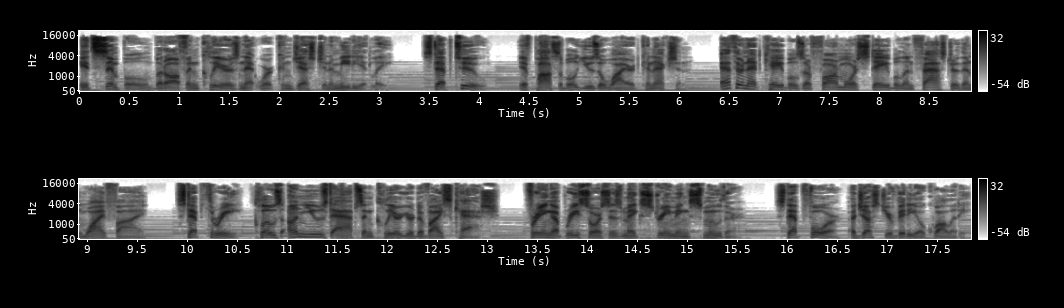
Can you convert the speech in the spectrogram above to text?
It's simple, but often clears network congestion immediately. Step two, if possible, use a wired connection. Ethernet cables are far more stable and faster than Wi-Fi. Step three, close unused apps and clear your device cache. Freeing up resources makes streaming smoother. Step four, adjust your video quality.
